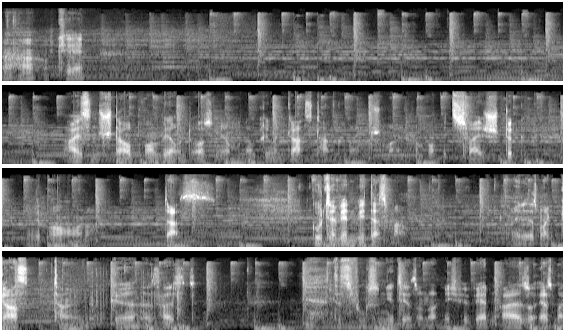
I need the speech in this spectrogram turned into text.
Aha, okay. Eisenstaub brauchen wir und Osmium. Dann kriegen wir einen Gastank. Brauchen wir zwei Stück. Und wir brauchen auch noch das. Gut, dann werden wir das machen. Ich werde erstmal Gastanke, das heißt, das funktioniert ja so noch nicht. Wir werden also erstmal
